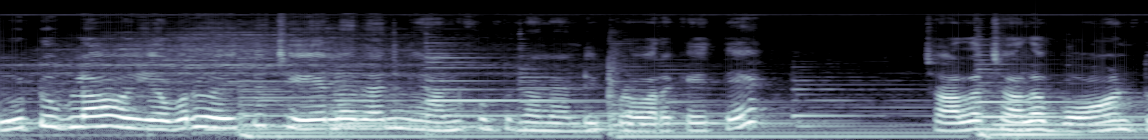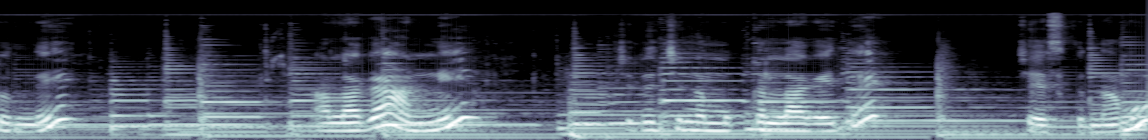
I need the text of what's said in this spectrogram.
యూట్యూబ్లో ఎవరు అయితే చేయలేరని నేను అనుకుంటున్నానండి ఇప్పటి వరకైతే చాలా చాలా బాగుంటుంది. అలాగా అన్నీ చిన్న చిన్న ముక్కల్లాగైతే చేసుకుందాము.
